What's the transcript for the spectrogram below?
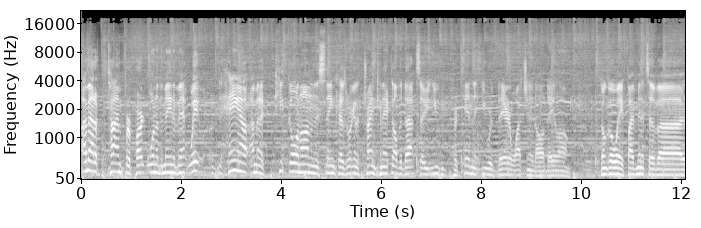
I'm out of time for part one of the main event. Wait, hang out. I'm gonna keep going on in this thing because we're gonna try and connect all the dots so you could pretend that you were there watching it all day long. Don't go away. Five minutes of uh,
